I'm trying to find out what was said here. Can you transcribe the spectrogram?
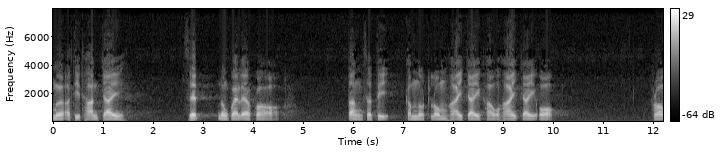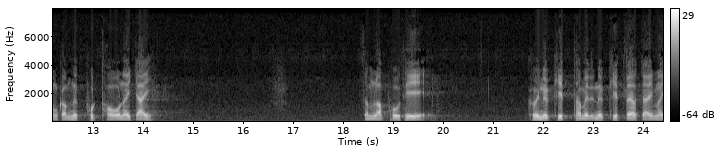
เมื่ออธิษฐานใจเสร็จลงไปแล้วก็ตั้งสติกำหนดลมหายใจเข้าหายใจออก พร้อมกับนึกพุทโธในใจสำหรับผู้ที่ เคยนึกคิด ถ้าไม่ได้นึกคิดแล้วใจไม่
